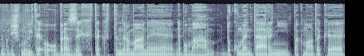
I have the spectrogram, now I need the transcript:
No, když mluvíte o obrazech, tak ten román je, nebo má dokumentární, pak má také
